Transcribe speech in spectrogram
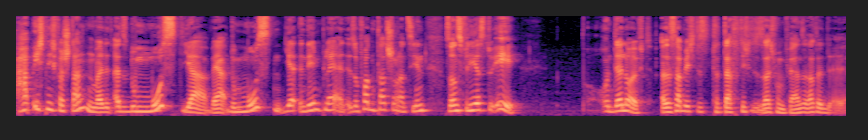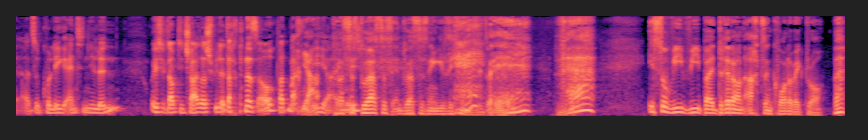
habe ich nicht verstanden, weil also du musst ja, wer, du musst in dem Play sofort einen Touchdown erzielen, sonst verlierst du eh. Und der läuft. Also das habe ich, das dachte ich, das sag ich vom Fernsehen, dachte, äh, also Kollege Anthony Lynn. Und ich glaube, die Chargers-Spieler dachten das auch. Was machen Ja, wir hier du hast, eigentlich? es, du hast es, du hast es in den Gesicht. Hä? Hä? Hä? Ist so wie, wie bei Dritter und 18 Quarterback Draw. Hä?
